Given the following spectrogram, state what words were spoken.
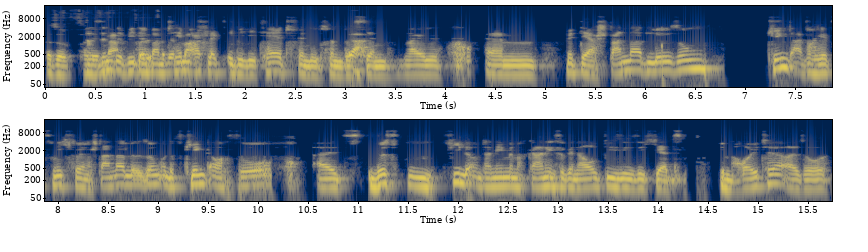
Also von da sind wir wieder beim Thema Markt. Flexibilität, finde ich so ein bisschen, ja. weil ähm, mit der Standardlösung klingt einfach jetzt nicht für eine Standardlösung und es klingt auch so, als wüssten viele Unternehmen noch gar nicht so genau, wie sie sich jetzt im Heute, also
